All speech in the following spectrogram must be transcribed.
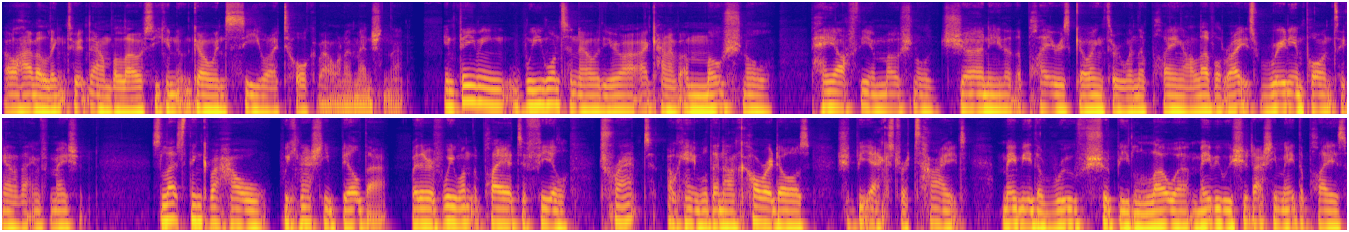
I'll have a link to it down below so you can go and see what I talk about when I mention that. In theming, we want to know that you are a kind of emotional pay off the emotional journey that the player is going through when they're playing our level, right? It's really important to gather that information. So let's think about how we can actually build that. Whether if we want the player to feel trapped, okay, well, then our corridors should be extra tight. Maybe the roof should be lower. Maybe we should actually make the players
